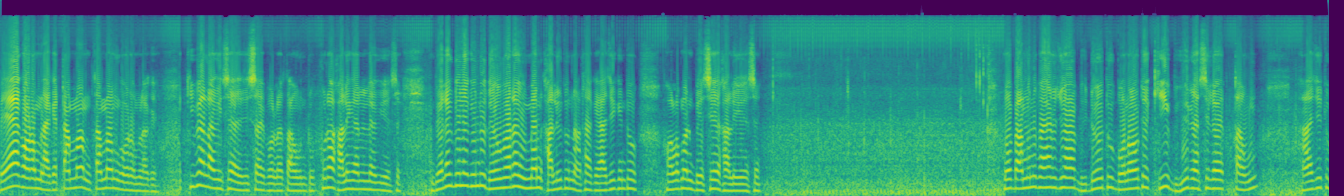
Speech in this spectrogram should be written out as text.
বেয়া গৰম লাগে তামাম তামাম গৰম লাগে। কিবা লাগিছে আজি চাই পেলাই টাউনটো পূৰা খালী খালী লাগি আছে। বেলেগ দিলে কিন্তু দেওবাৰে ইমান খালীটো নাথাকে আজি কিন্তু অলপমান বেছিয়ে খালী আছে। মই বামুণী পাহাৰ যোৱা ভিডিঅ'টো বনাওঁতে কি ভিৰ আছিলে টাউন আজিতো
